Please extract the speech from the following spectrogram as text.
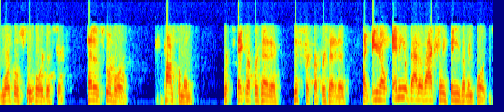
local school board district, head of the school board, councilman, state representative, district representative. Like, do you know any of that of actually things of importance?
